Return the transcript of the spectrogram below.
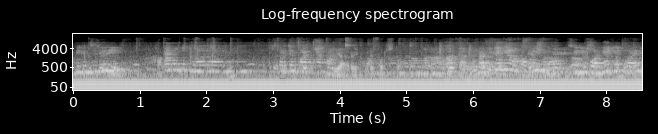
bikin sendiri. Kan untuk mempercepat apa? iya re- reverse toh Berarti kan dia autoclean loh. CD4-nya dia keluarin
